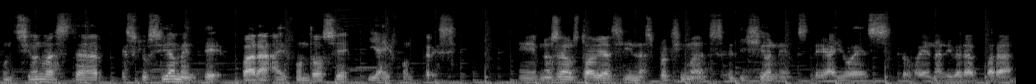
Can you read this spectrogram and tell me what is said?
función va a estar exclusivamente para iPhone 12 y iPhone 13. Eh, no sabemos todavía si en las próximas ediciones de iOS lo vayan a liberar para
